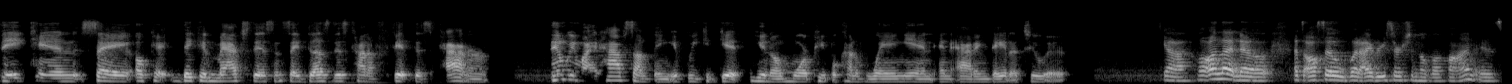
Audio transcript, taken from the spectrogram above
they can say, okay, they can match this and say, does this kind of fit this pattern? Then we might have something if we could get, you know, more people kind of weighing in and adding data to it. Yeah, well, on that note, that's also what I researched in the Levant is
